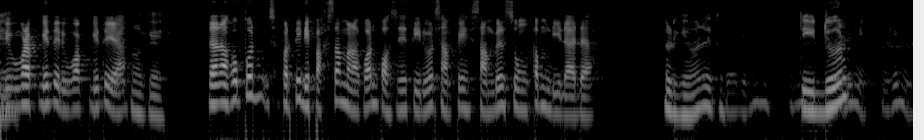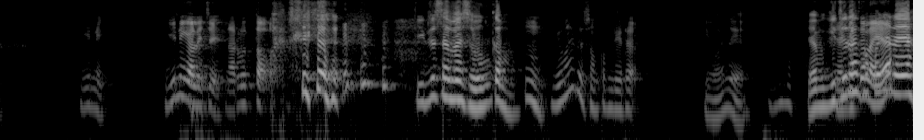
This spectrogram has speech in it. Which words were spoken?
iya. di warp gitu, di warp gitu ya. Oke. Dan aku pun seperti dipaksa melakukan posisi tidur sampai sambil sungkem di dada. Lalu gimana itu? Kayak gimana? Gimana? Tidur? Gini, gini, gini, gini kali cuy, Naruto. Tidur sampai sungkem. Hmm, gimana tuh sungkem di dada? Gimana ya? Gimana tuh? Ya begitulah gitulah pokoknya ya. ya.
